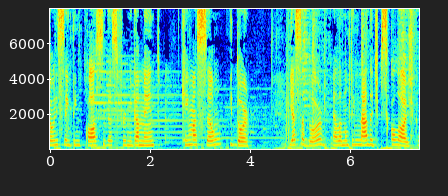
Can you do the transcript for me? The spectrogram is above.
então eles sentem cócegas, formigamento, queimação e dor. E essa dor, ela não tem nada de psicológica,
